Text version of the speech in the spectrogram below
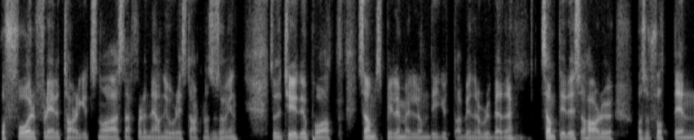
og får flere targets nå av Stafford enn det han gjorde i starten av sesongen. Så det tyder jo på at samspillet mellom de gutta begynner å bli bedre. Samtidig så har du også fått inn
